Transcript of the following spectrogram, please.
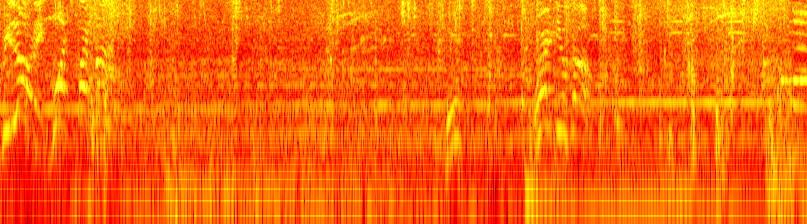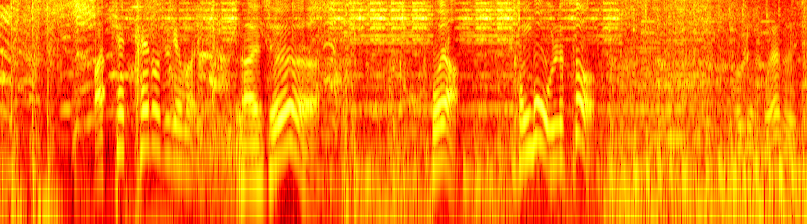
Reloading! Watch my back! Where'd you go? 마체테로 죽여버리기 나이스 뭐야 경보 올렸어 모르는 거야 도대체?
